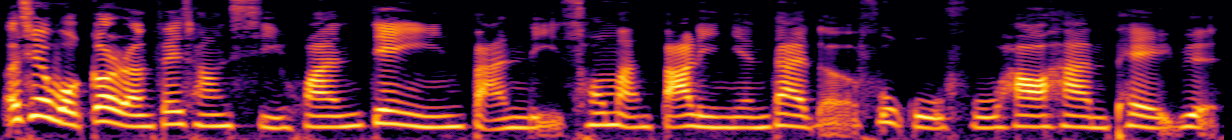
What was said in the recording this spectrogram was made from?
而且我个人非常喜欢电影版里充满八零年代的复古符号和配乐。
